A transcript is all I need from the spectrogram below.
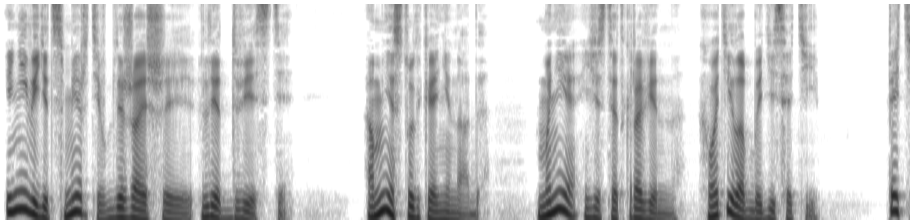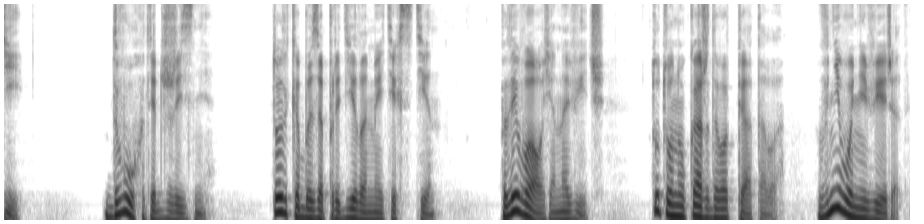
и не видит смерти в ближайшие лет 200. А мне столько и не надо. Мне, если откровенно, хватило бы десяти. Пяти. Двух лет жизни. Только бы за пределами этих стен. Плевал я на ВИЧ. Тут он у каждого пятого. В него не верят.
